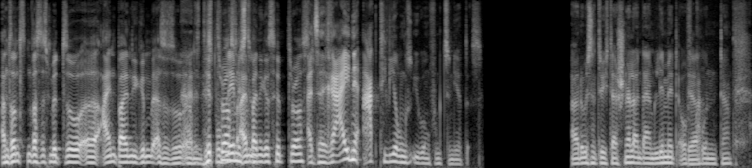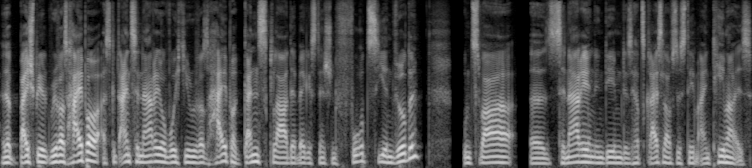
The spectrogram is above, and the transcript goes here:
ansonsten, was ist mit so äh, einbeinigem, also so ja, das, ähm, Hip Thrust, einbeiniges Hip Thrust? Als reine Aktivierungsübung funktioniert das. Aber du bist natürlich da schnell an deinem Limit aufgrund. Ja. Also Beispiel Reverse Hyper. Es gibt ein Szenario, wo ich die Reverse Hyper ganz klar der Back Extension vorziehen würde. Und zwar äh, Szenarien, in denen das Herz-Kreislauf-System ein Thema ist.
